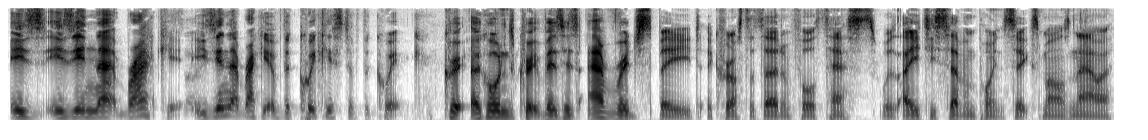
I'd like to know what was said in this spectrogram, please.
is is in that bracket. He's in that bracket of the quickest of the quick. According to CricViz, his average speed across the third and fourth tests was 87.6 miles an hour.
